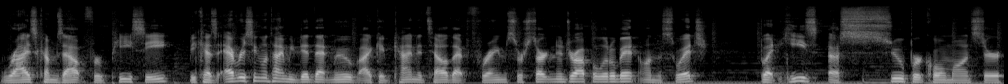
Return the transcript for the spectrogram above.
Rise comes out for PC because every single time he did that move, I could kind of tell that frames were starting to drop a little bit on the Switch. But he's a super cool monster.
